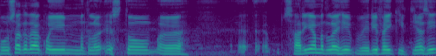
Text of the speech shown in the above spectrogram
ਹੋ ਸਕਦਾ ਕੋਈ ਮਤਲਬ ਇਸ ਤੋਂ ਸਾਰੀਆਂ ਮਤਲਬ ਇਹ ਵੈਰੀਫਾਈ ਕੀਤੀਆਂ ਸੀ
